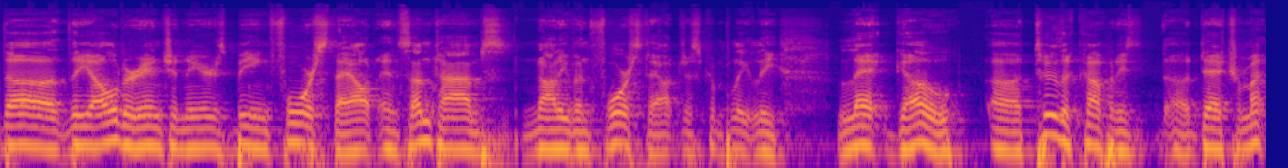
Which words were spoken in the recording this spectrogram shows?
the the older engineers being forced out, and sometimes not even forced out, just completely let go uh, to the company's uh, detriment.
